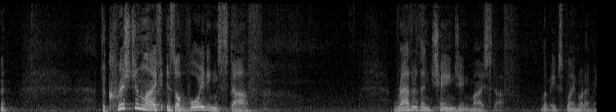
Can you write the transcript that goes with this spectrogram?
the Christian life is avoiding stuff rather than changing my stuff. Let me explain what I mean.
